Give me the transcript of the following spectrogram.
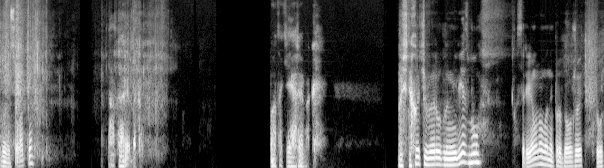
Дуже солодкі. Так, грибик. Отакий грибик. Бачите, хоч і вирублений ліс був, все рівно вони продовжують тут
